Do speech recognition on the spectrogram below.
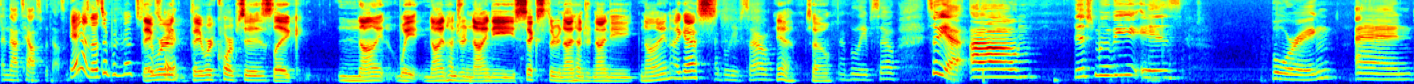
and that's House with Thousand. yeah, Corpses. that's a pretty. that's they that's were fair. they were corpses like nine wait 996 through 999 I guess. I believe so. Yeah, so I believe so. So yeah, um, this movie is boring and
